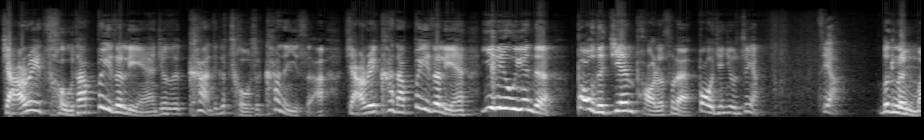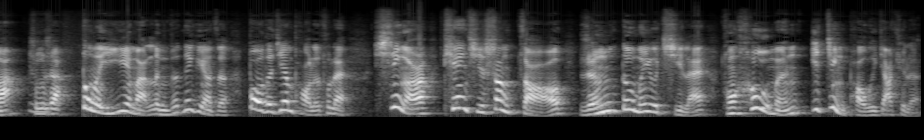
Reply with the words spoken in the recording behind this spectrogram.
贾瑞瞅他背着脸，就是看这个瞅是看的意思啊。贾瑞看他背着脸，一溜烟的抱着肩跑了出来，抱肩就是这样，这样。不冷吗？是不是冻了一夜嘛？冷的那个样子，抱着肩跑了出来。幸而天气尚早，人都没有起来，从后门一进跑回家去了。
